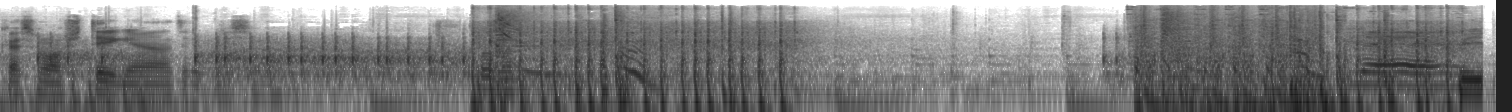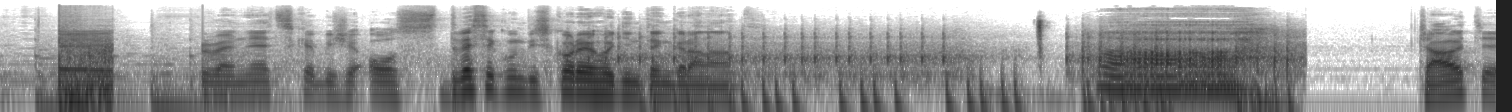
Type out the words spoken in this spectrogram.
Kamoška, ja som mal 4 granáty pri sebe. Pozor. Ne. Prvé nec, kebyže o 2 sekundy skorej hodím ten granát. Ah. Čaute.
